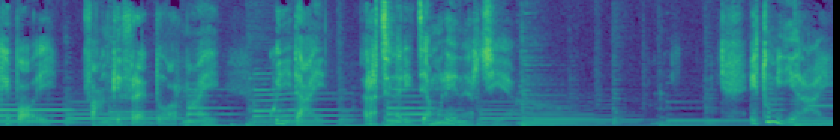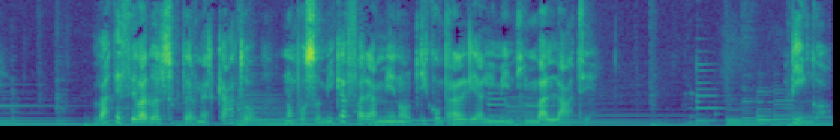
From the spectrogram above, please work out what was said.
Che poi fa anche freddo ormai, quindi dai, razionalizziamo le energie. E tu mi dirai, va che se vado al supermercato non posso mica fare a meno di comprare gli alimenti imballati. Bingo,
